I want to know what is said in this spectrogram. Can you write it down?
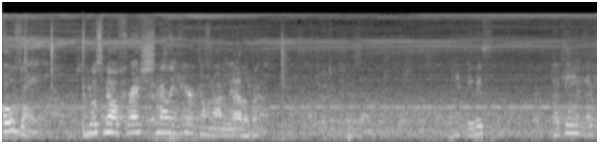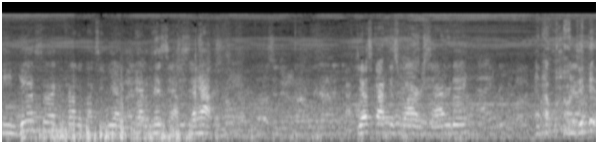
ozone. You'll smell fresh smelling air coming out of that. Okay, this I came I came just so I can try to like say we had we had a mishap. That happened. I just got this wire Saturday and I found it.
